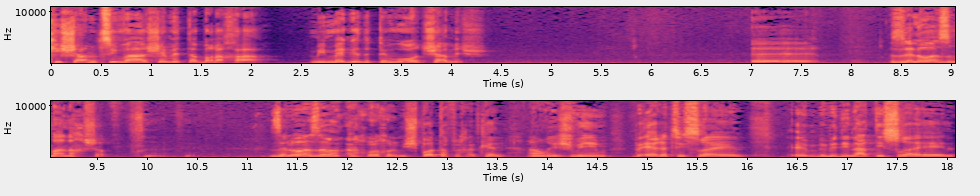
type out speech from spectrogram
כי שם ציווה השם את הברכה, ממגד תבואות שמש. אה, זה לא הזמן עכשיו. זה לא הזמן, אנחנו לא יכולים לשפוט אף אחד, כן? אנחנו יושבים בארץ ישראל, אה, במדינת ישראל,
